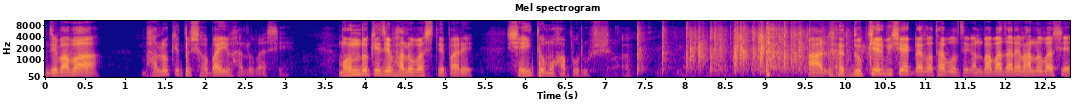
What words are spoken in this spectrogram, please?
যে, বাবা, ভালোকে তো সবাই ভালোবাসে, মন্দকে যে ভালোবাসতে পারে, সেই তো মহাপুরুষ। আর দুঃখের বিষয়ে একটা কথা বলছে, কারণ বাবা যারে ভালোবাসে,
